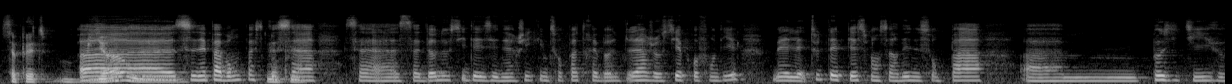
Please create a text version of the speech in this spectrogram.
ça peut être bien Euh, ou- Ce n'est pas bon parce que ça, ça, ça donne aussi des énergies qui ne sont pas très bonnes. Là, j'ai aussi approfondir, mais les- toutes les pièces mansardées ne sont pas euh, positives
